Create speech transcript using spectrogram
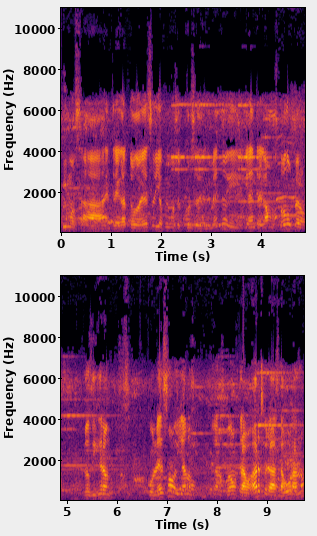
Fuimos a entregar todo eso, ya fuimos al curso de alimento y ya entregamos todo, pero nos dijeron con eso ya nos, ya nos podemos trabajar, pero hasta ahora no.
